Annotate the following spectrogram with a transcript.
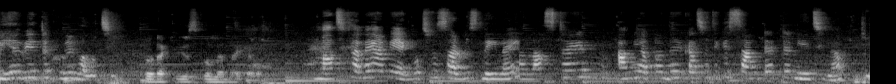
বিহেভিয়ারটা খুবই ভালো ছিল। প্রোডাক্ট ইউজ করলেন না কেন? মাঝখানে আমি এক বছর সার্ভিস নেই নাই। লাস্ট টাইম আমি আপনাদের কাছে থেকে সানট্যাগটা নিয়েছিলাম। জি।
